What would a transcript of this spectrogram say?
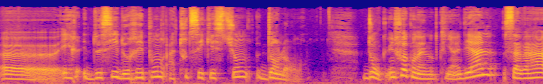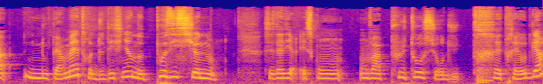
et d'essayer de répondre à toutes ces questions dans l'ordre. Donc, une fois qu'on a notre client idéal, ça va nous permettre de définir notre positionnement. C'est-à-dire, est-ce qu'on va plutôt sur du très très haut de gamme,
